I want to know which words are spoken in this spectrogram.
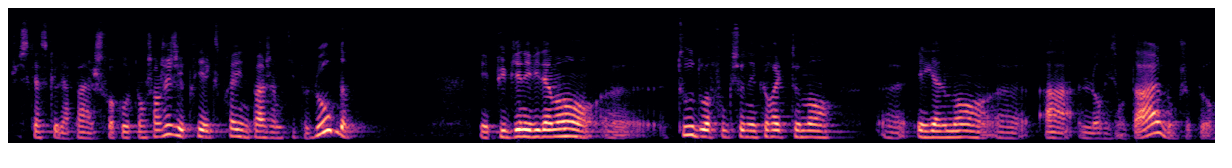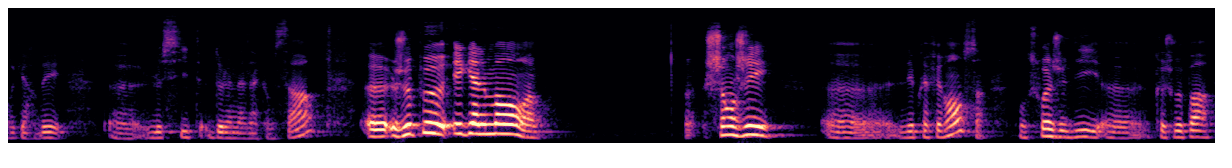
jusqu'à ce que la page soit complètement chargée. J'ai pris exprès une page un petit peu lourde et puis bien évidemment euh, tout doit fonctionner correctement également euh, à l'horizontale, donc je peux regarder euh, le site de la NASA comme ça. je peux également changer les préférences, donc soit je dis que je veux pas,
